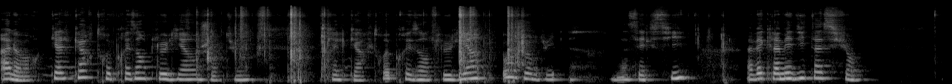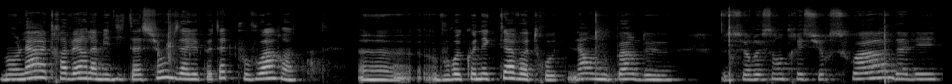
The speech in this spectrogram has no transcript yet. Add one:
Alors, quelle carte représente le lien aujourd'hui? Quelle carte représente le lien aujourd'hui? On a celle-ci avec la méditation. Bon, là, à travers la méditation, vous allez peut-être pouvoir euh, vous reconnecter à votre hôte. Là, on nous parle de, se recentrer sur soi, d'aller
